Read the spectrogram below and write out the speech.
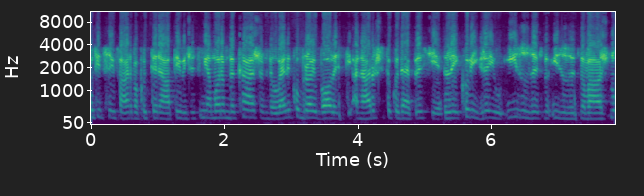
uticaju farmakoterapije, međutim ja moram da kažem da u velikom broju bolesti, a naročito kod depresije, lekovi igraju izuzetno, izuzetno važnu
